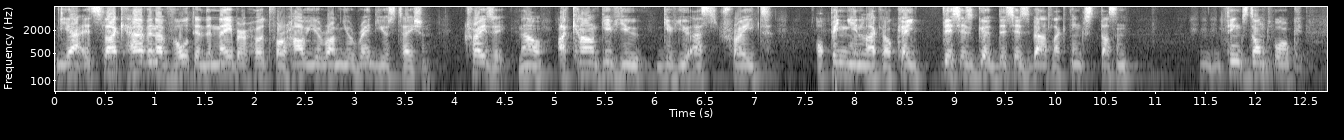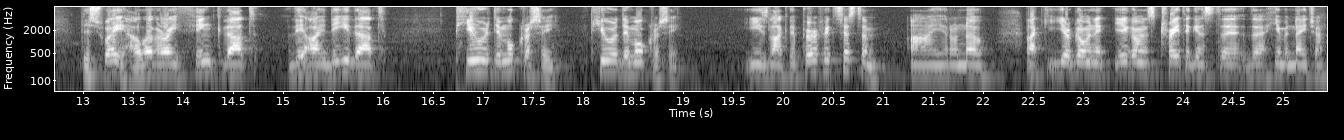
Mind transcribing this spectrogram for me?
Yeah, it's like having a vote in the neighborhood for how you run your radio station. Crazy. Now, I can't give you give you a straight opinion like okay, this is good, this is bad. Like things doesn't things don't work this way. However, I think that the idea that pure democracy, pure democracy, is like the perfect system. I don't know. Like you're going you're going straight against the, the human nature.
